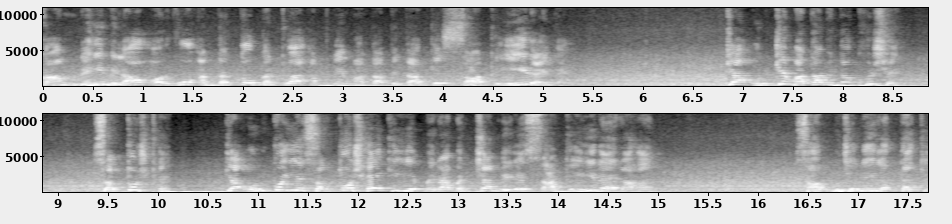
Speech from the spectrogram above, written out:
काम नहीं मिला और वो अंधत्व गत्वा अपने माता पिता के साथ ही रह गए? क्या उनके माता पिता खुश हैं? संतुष्ट हैं? क्या उनको ये संतोष है कि ये मेरा बच्चा मेरे साथ ही रह रहा है? साहब, मुझे नहीं लगता कि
